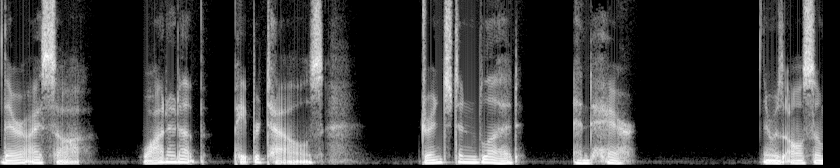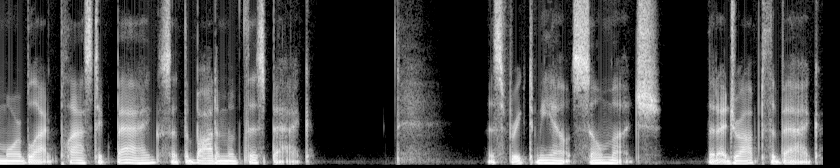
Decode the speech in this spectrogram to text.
There I saw wadded up paper towels, drenched in blood and hair. There was also more black plastic bags at the bottom of this bag. This freaked me out so much that I dropped the bag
